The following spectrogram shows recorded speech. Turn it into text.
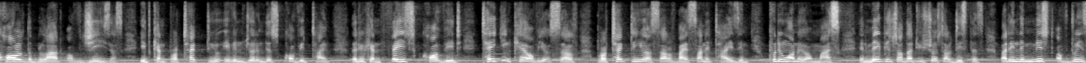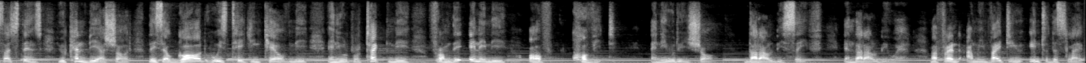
called the blood of Jesus. It can protect you even during this COVID time, that you can face COVID, taking care of yourself, protecting yourself by sanitizing, putting on your mask, and making sure that you social distance. But in the midst of doing such things, you can be assured there's a God who is taking care of me and He will protect me from the enemy of COVID, and He would ensure that I'll be safe and that I'll be well. My friend, I'm inviting you into this life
